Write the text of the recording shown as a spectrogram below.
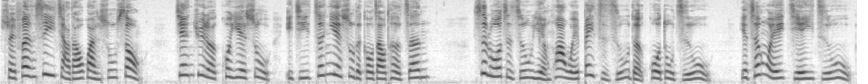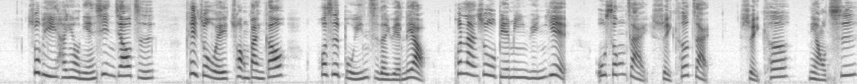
水分是以假导管输送，兼具了阔叶树以及针叶树的构造特征。是裸子植物演化为被子植物的过渡植物，也称为结衣植物。树皮含有粘性胶质，可以作为创办膏或是补银纸的原料。昆兰树别名云叶、乌松仔、水蚵仔、水蚵、鸟吃、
